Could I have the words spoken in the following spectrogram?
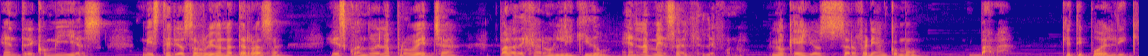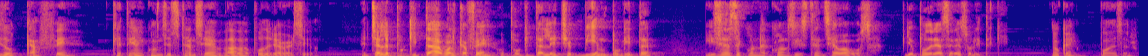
entre comillas, misterioso ruido en la terraza, es cuando él aprovecha para dejar un líquido en la mesa del teléfono, lo que ellos se referían como baba. ¿Qué tipo de líquido café que tiene consistencia de baba podría haber sido? Échale poquita agua al café o poquita leche, bien poquita, y se hace con una consistencia babosa. Yo podría hacer eso ahorita aquí. Ok, puede ser.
